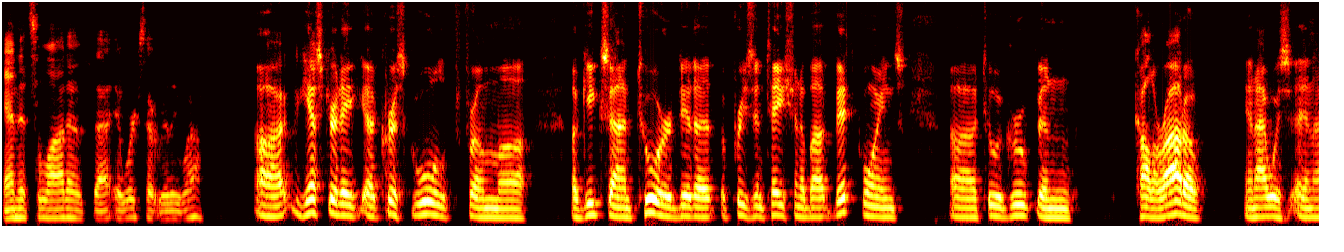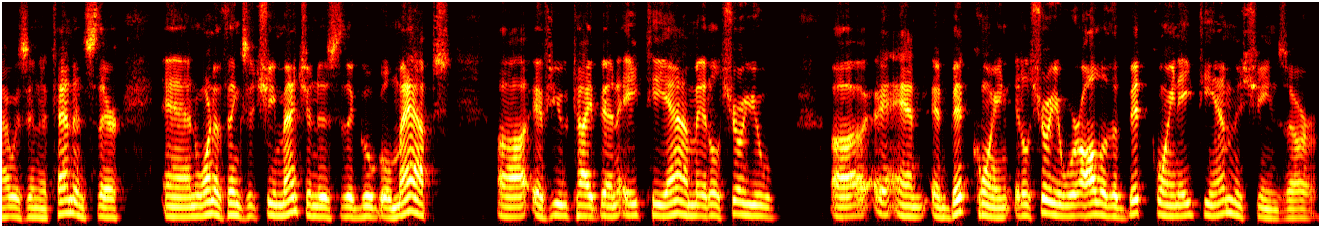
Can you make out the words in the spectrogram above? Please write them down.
and it's a lot of uh, it works out really well. Uh, yesterday, uh, Chris Guld from uh, a Geeks on Tour did a, a presentation about bitcoins uh, to a group in Colorado, and I was and I was in attendance there. And one of the things that she mentioned is the Google Maps. Uh, if you type in ATM, it'll show you, uh, and and Bitcoin, it'll show you where all of the Bitcoin ATM machines are.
